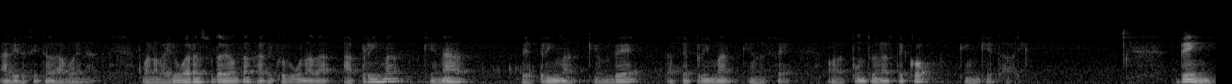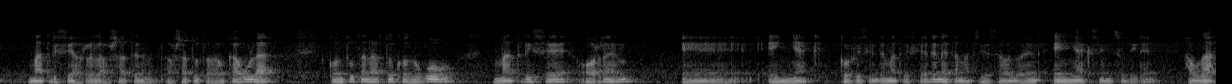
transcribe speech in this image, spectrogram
adierazita dagoena. Bueno, ba, irugarren zutabe honetan jarriko duguna da A', ken A, B', ken B, eta C', ken C. Hala, puntuen arteko kenketa hori. Behin matrizia horrela osaten, osatuta daukagula, kontutan hartuko dugu matrize horren e, einak, koefiziente matriziaren eta matrize zabaldoren einak zeintzu diren. Hau da,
